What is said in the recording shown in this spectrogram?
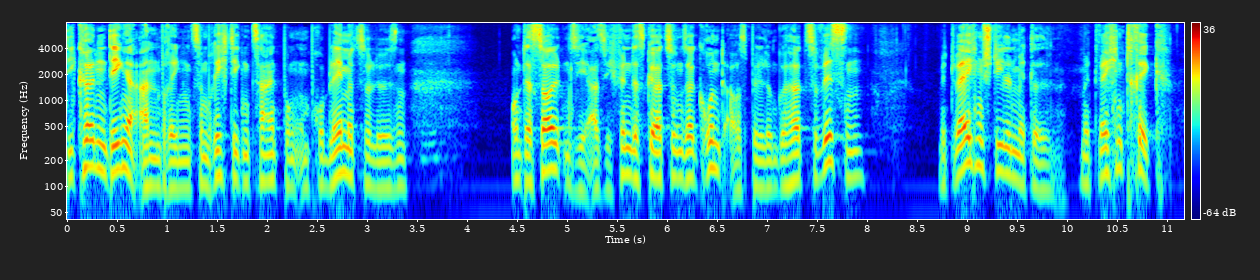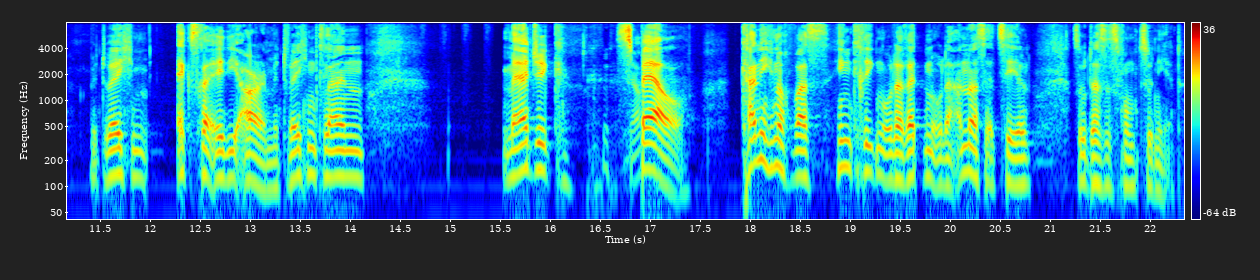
die können Dinge anbringen zum richtigen Zeitpunkt, um Probleme zu lösen. Und das sollten sie. Also ich finde, das gehört zu unserer Grundausbildung, gehört zu wissen, mit welchem Stilmittel, mit welchem Trick, mit welchem extra ADR, mit welchem kleinen Magic Spell kann ich noch was hinkriegen oder retten oder anders erzählen, so dass es funktioniert.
